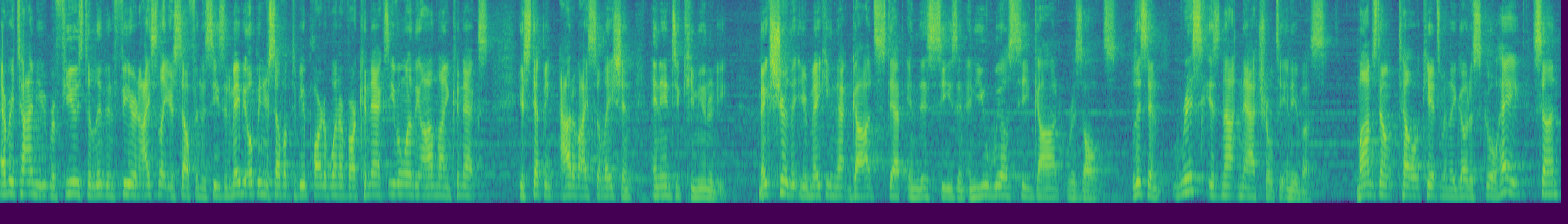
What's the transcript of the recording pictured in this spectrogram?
Every time you refuse to live in fear and isolate yourself in the season, and maybe open yourself up to be a part of one of our connects, even one of the online connects, you're stepping out of isolation and into community. Make sure that you're making that God step in this season and you will see God results. Listen, risk is not natural to any of us. Moms don't tell kids when they go to school, hey, son,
